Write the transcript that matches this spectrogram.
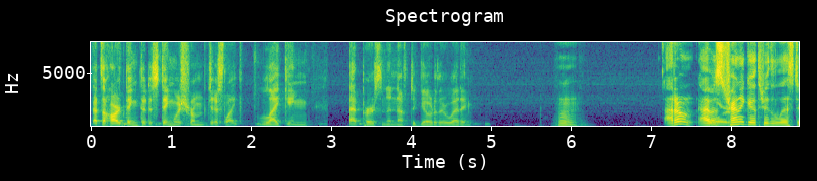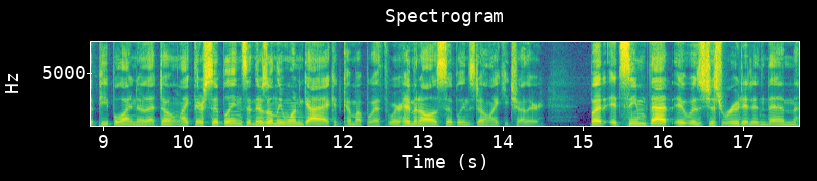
that's a hard thing to distinguish from just like liking that person enough to go to their wedding. Hmm. I don't. I was Or- trying to go through the list of people I know that don't like their siblings, and there's only one guy I could come up with where him and all his siblings don't like each other. But it seemed that it was just rooted in them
